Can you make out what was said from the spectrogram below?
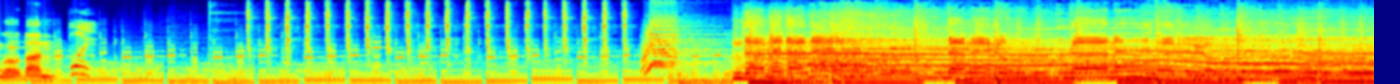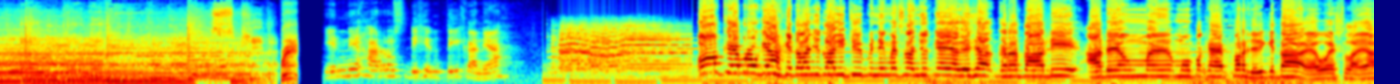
gua hutan. Boy. Ini harus dihentikan ya. Oke bro ya kita lanjut lagi cuy pinning match selanjutnya ya guys ya Karena tadi ada yang ma- mau pakai hyper jadi kita ya wes lah ya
